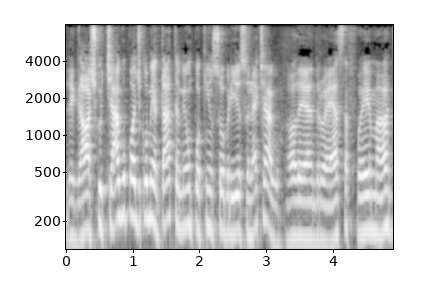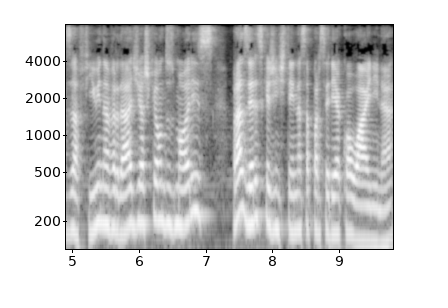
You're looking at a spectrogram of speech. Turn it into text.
Legal, acho que o Thiago pode comentar também um pouquinho sobre isso, né, Thiago? Ô, Leandro, essa foi o maior desafio e, na verdade, acho que é um dos maiores prazeres que a gente tem nessa parceria com a Wine, né?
